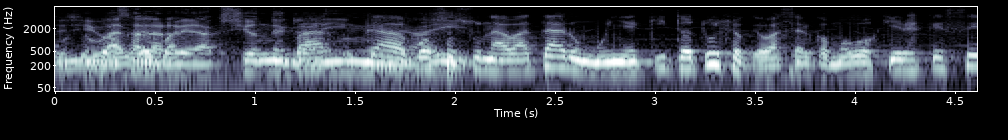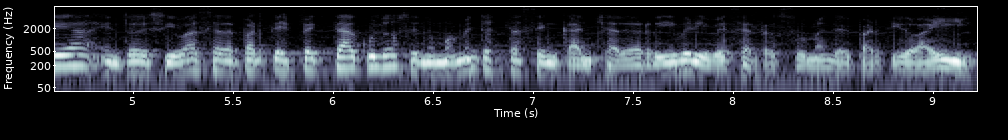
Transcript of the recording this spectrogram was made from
un sí, vas a la redacción de Clarín. claro, vos sos un avatar, un muñequito tuyo que va a ser como vos quieres que sea. Entonces, si vas a la parte de espectáculos, en un momento estás en cancha de River y ves el resumen del partido ahí.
